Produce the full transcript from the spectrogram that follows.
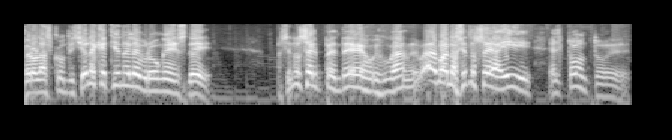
Pero las condiciones que tiene LeBron es de haciéndose el pendejo y jugando, eh, bueno, haciéndose ahí el tonto eh,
